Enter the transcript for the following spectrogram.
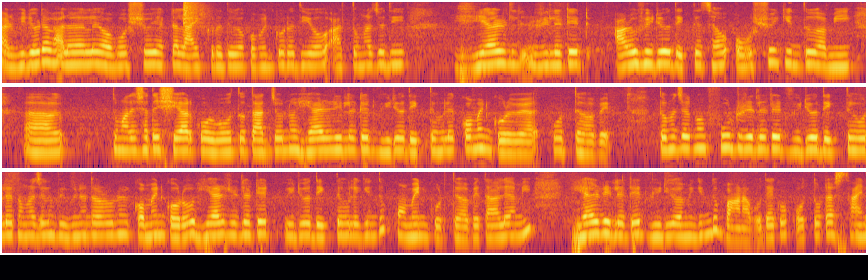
আর ভিডিওটা ভালো লাগলে অবশ্যই একটা লাইক করে দিও কমেন্ট করে দিও। আর তোমরা যদি হেয়ার রিলেটেড আরও ভিডিও দেখতে চাও, অবশ্যই কিন্তু আমি তোমাদের সাথে শেয়ার করব। তো তার জন্য হেয়ার রিলেটেড ভিডিও দেখতে হলে কমেন্ট করবে, করতে হবে। তোমরা যেরকম ফুড রিলেটেড ভিডিও দেখতে হলে তোমরা যখন বিভিন্ন ধরনের কমেন্ট করো হেয়ার রিলেটেড ভিডিও দেখতে হলে কিন্তু কমেন্ট করতে হবে। তাহলে আমি হেয়ার রিলেটেড ভিডিও আমি কিন্তু বানাবো। দেখো কতটা সাইন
